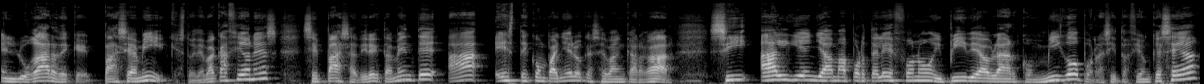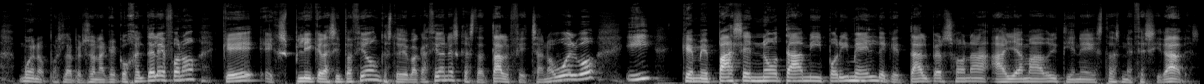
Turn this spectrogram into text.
en lugar de que pase a mí, que estoy de vacaciones, se pasa directamente a este compañero que se va a encargar. Si alguien llama por teléfono y pide hablar conmigo, por la situación que sea, bueno, pues la persona que coge el teléfono, que explique la situación, que estoy de vacaciones, que hasta tal fecha no vuelvo y que me pase nota a mí por email de que tal persona ha llamado y tiene estas necesidades.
